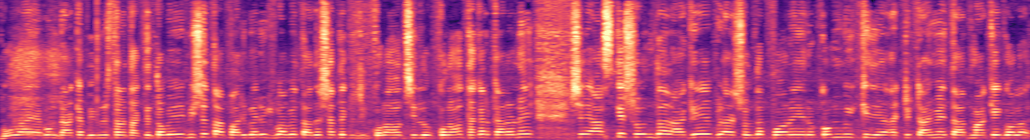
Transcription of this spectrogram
বোলা এবং ঢাকা বিভিন্ন স্থানে থাকতেন। তবে এই বিষয়ে তার পারিবারিকভাবে তাদের সাথে কোলাহল ছিল। কোলাহল থাকার কারণে সে আজকে সন্ধ্যার আগে সন্ধ্যার পরে এরকম একটি টাইমে তার মাকে গলা,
